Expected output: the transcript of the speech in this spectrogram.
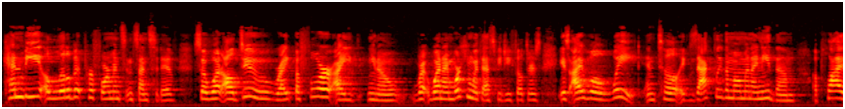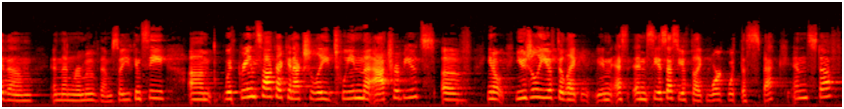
can be a little bit performance insensitive. So what I'll do right before I, you know, when I'm working with SVG filters is I will wait until exactly the moment I need them, apply them, and then remove them. So you can see um, with GreenSock, I can actually tween the attributes of, you know, usually you have to like, in, S- in CSS, you have to like work with the spec and stuff.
